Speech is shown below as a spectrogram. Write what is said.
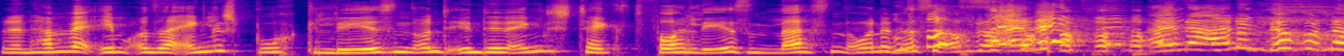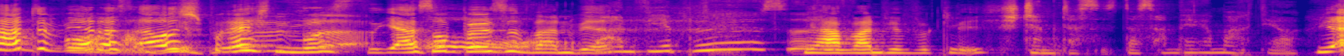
Und dann haben wir ihm unser Englischbuch gelesen und ihn den Englischtext vorlesen lassen, ohne dass er auch nur eine, eine Ahnung davon hatte, wie er das aussprechen musste. Ja, so böse waren wir. Waren wir böse? Ja, waren wir wirklich. Stimmt, das, ist, das haben wir gemacht, ja. Ja.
